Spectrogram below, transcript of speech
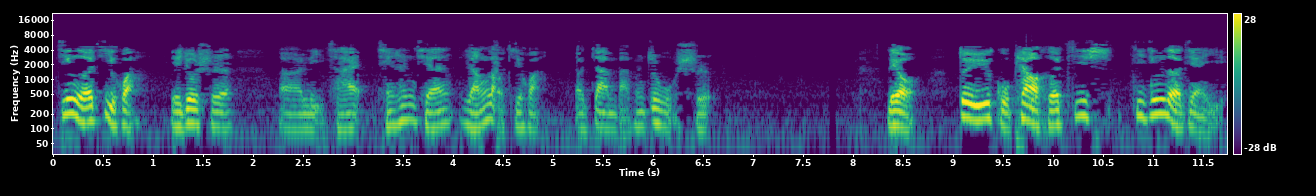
金额计划也就是呃理财、钱生钱、养老计划要占百分之五十。六，对于股票和基基金的建议，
